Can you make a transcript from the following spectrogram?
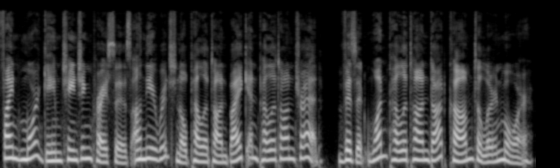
Find more game changing prices on the original Peloton bike and Peloton tread. Visit onepeloton.com to learn more.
